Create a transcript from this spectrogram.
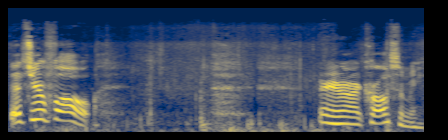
That's your fault. You're not crossing me.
